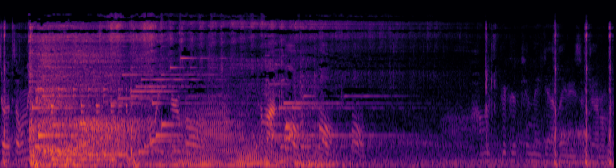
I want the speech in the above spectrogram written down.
So it's only. He threw both. Come on, both, both, both. How much bigger can they get, ladies and gentlemen?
